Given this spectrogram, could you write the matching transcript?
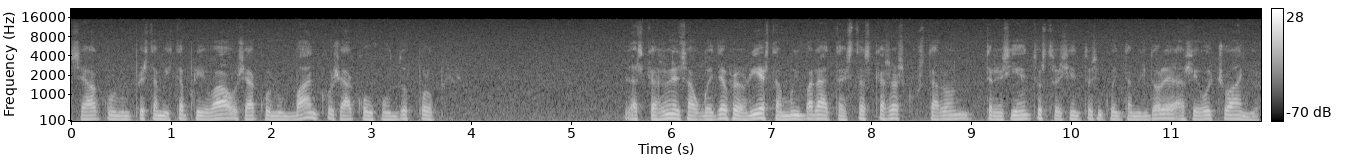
sea con un prestamista privado, sea con un banco, sea con fondos propios. Las casas en el Southwest de Florida están muy baratas. Estas casas costaron 300, 350 mil dólares hace 8 años,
